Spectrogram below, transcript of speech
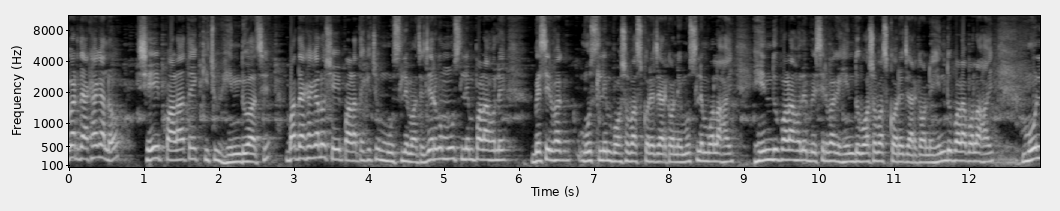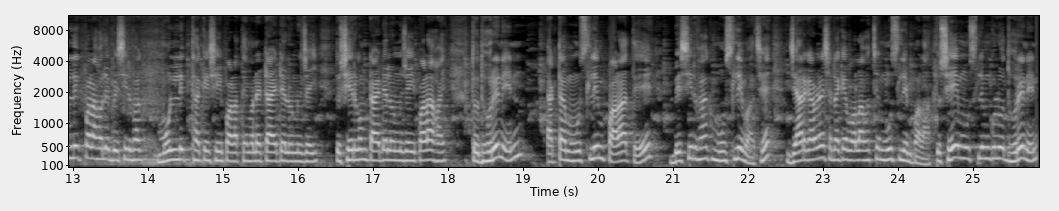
এবার দেখা গেল সেই পাড়াতে কিছু হিন্দু আছে বা দেখা গেল সেই পাড়াতে কিছু মুসলিম আছে। যেরকম মুসলিম পাড়া হলে বেশিরভাগ মুসলিম বসবাস করে, যার কারণে মুসলিম বলা হয়। হিন্দু পাড়া হলে বেশিরভাগ হিন্দু বসবাস করে, যার কারণে হিন্দু পাড়া বলা হয়। মল্লিক পাড়া হলে বেশিরভাগ মল্লিক থাকে সেই পাড়াতে মানে টাইটেল অনুযায়ী। তো সেরকম টাইটেল অনুযায়ী পাড়া হয়। তো ধরে নিন, একটা মুসলিম পাড়াতে বেশিরভাগ মুসলিম আছে, যার কারণে সেটাকে বলা হচ্ছে মুসলিম পাড়া। তো সেই মুসলিমগুলো ধরে নিন,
